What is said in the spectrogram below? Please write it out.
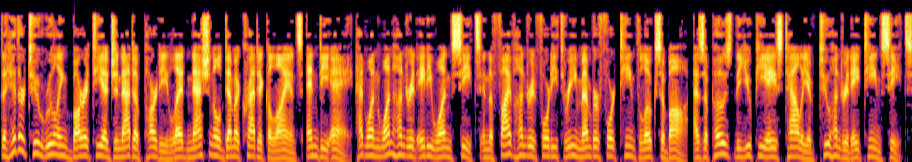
The hitherto ruling Bharatiya Janata Party-led National Democratic Alliance (NDA) had won 181 seats in the 543-member 14th Lok Sabha, as opposed to the UPA's tally of 218 seats.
